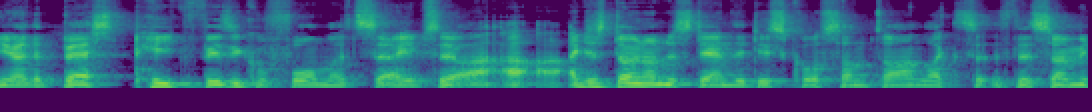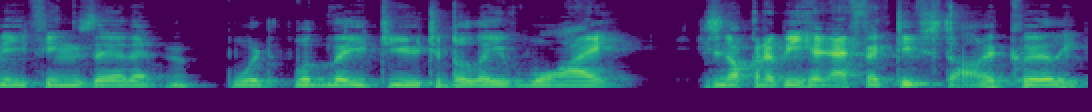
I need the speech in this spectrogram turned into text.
you know, the best peak physical form, let's say. So I, I just don't understand the discourse sometimes. Like, there's so many things there that would, would lead you to believe why he's not going to be an effective starter, clearly.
